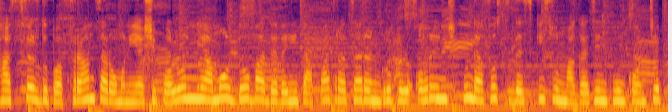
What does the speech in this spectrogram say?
Astfel, după Franța, România și Polonia, Moldova a devenit a patra țară în grupul Orange, unde a fost deschis un magazin cu un concept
